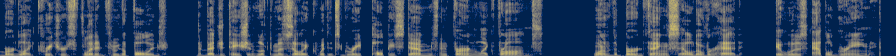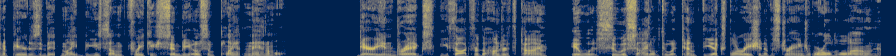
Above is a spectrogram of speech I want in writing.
Bird like creatures flitted through the foliage. The vegetation looked mosaic with its great pulpy stems and fern like fronds. One of the bird things sailed overhead. It was apple green and appeared as if it might be some freakish symbiosis of plant and animal. Darian Briggs, he thought for the hundredth time. It was suicidal to attempt the exploration of a strange world alone.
